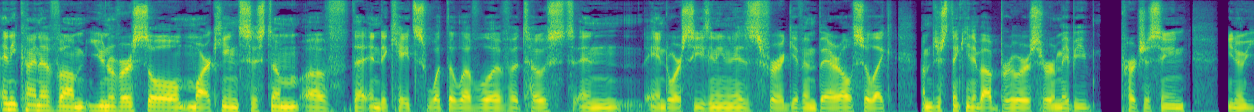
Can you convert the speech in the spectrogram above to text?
any kind of um, universal marking system of that indicates what the level of a toast and and or seasoning is for a given barrel? So, like, I'm just thinking about brewers who are maybe purchasing, you know,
